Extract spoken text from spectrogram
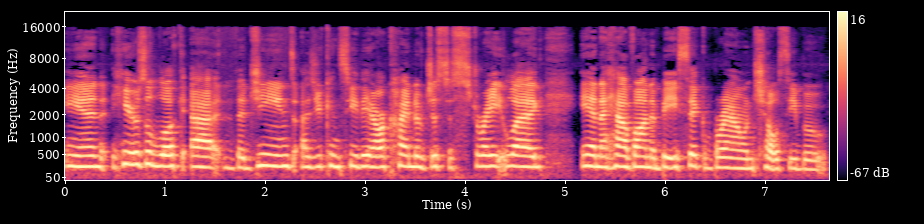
And here's a look at the jeans. As you can see, they are kind of just a straight leg. And I have on a basic brown Chelsea boot.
